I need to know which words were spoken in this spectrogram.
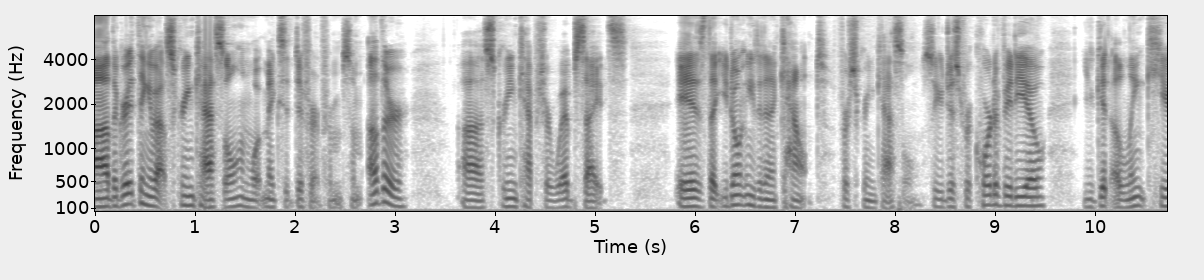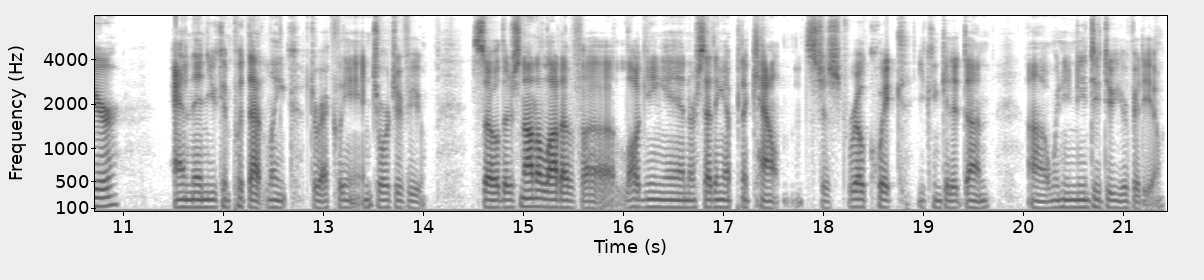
Uh, the great thing about Screencastle and what makes it different from some other uh, screen capture websites is that you don't need an account for Screencastle. So you just record a video, you get a link here, and then you can put that link directly in Georgia View. So there's not a lot of uh, logging in or setting up an account. It's just real quick. You can get it done uh, when you need to do your video.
